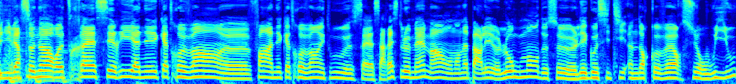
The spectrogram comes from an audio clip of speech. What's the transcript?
L'univers sonore très série années 80, euh, fin années 80 et tout, euh, ça, ça reste le même. Hein. On en a parlé euh, longuement de ce Lego City Undercover sur Wii U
